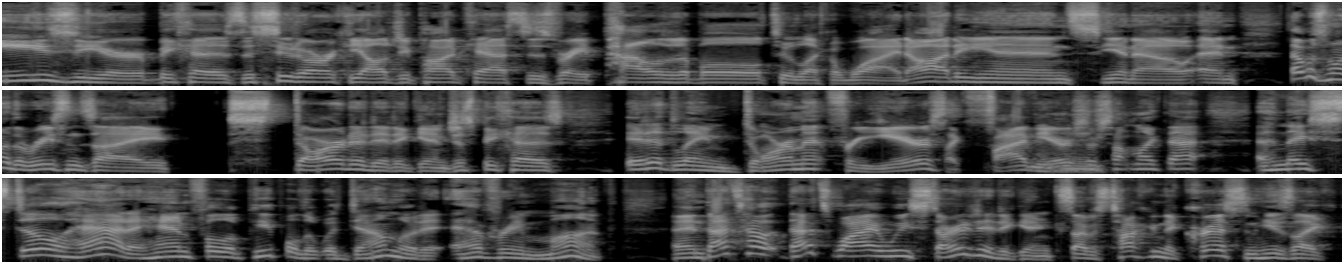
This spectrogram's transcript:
easier because the pseudo archaeology podcast is very palatable to like a wide audience, you know, and that was one of the reasons I started it again, just because it had lain dormant for years, like 5 mm-hmm. years or something like that, and they still had a handful of people that would download it every month, and that's how that's why we started it again. Because I was talking to Chris, and he's like,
